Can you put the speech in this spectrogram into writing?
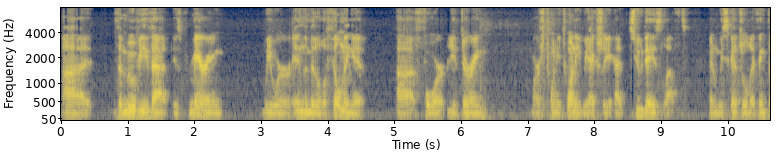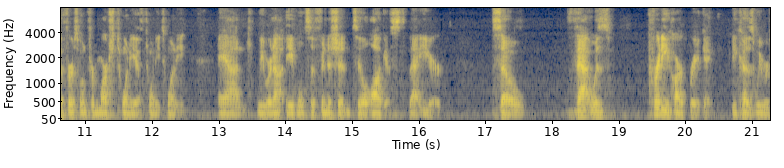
uh, the movie that is premiering, we were in the middle of filming it uh, for you know, during March 2020, we actually had two days left, and we scheduled I think the first one for March 20th, 2020, and we were not able to finish it until August that year. So that was pretty heartbreaking because we were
